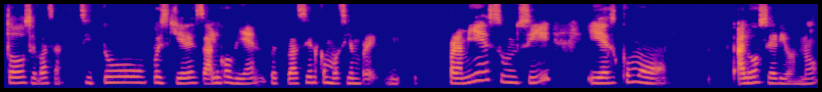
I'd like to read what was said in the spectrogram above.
todo se basa. Si tú pues quieres algo bien, pues va a ser como siempre, para mí es un sí y es como algo serio, ¿no?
